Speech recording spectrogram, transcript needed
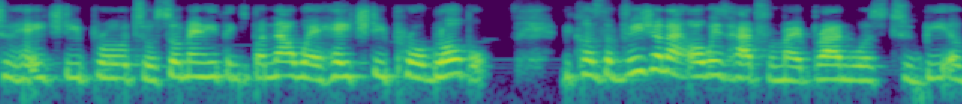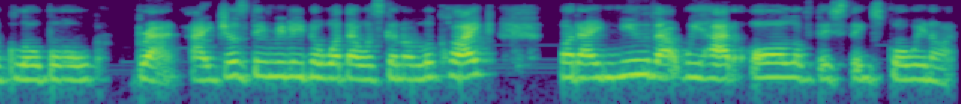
to HD Pro to so many things, but now we're HD Pro Global because the vision I always had for my brand was to be a global brand. I just didn't really know what that was going to look like, but I knew that we had all of these things going on.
